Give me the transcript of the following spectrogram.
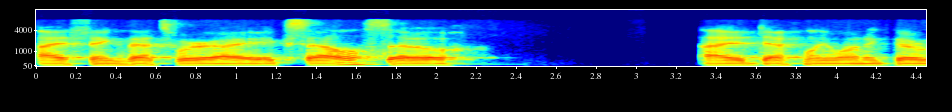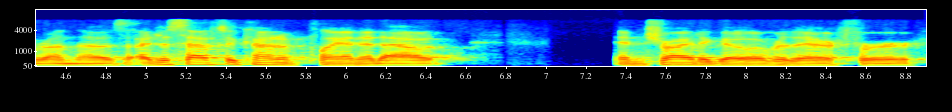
I think that's where I excel. So I definitely want to go run those. I just have to kind of plan it out and try to go over there for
